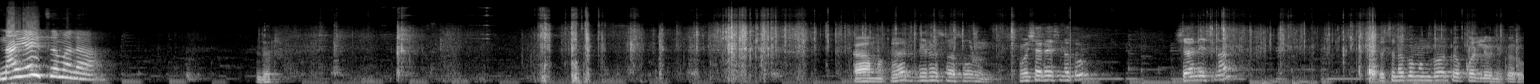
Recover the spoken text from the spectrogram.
नाही यायचं मला. धर. काम कर दिरस्वा सोडून. हुशार आहेस ना तू? शान आहेस ना? तसं नको मग डोक्यावर पडले करू.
